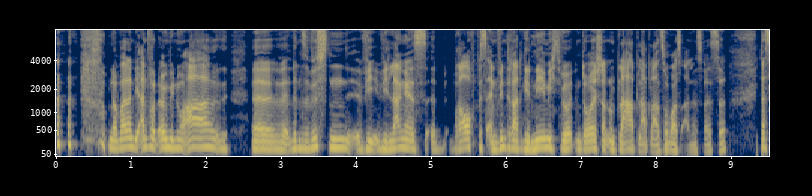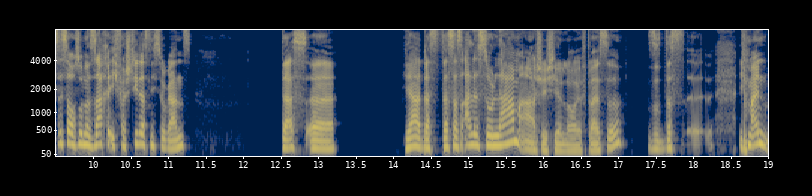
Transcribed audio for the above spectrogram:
und da war dann die Antwort irgendwie nur, ah, äh, wenn sie wüssten, wie, wie lange es äh, braucht, bis ein Windrad genehmigt wird in Deutschland und bla bla bla, sowas alles, weißt du. Das ist auch so eine Sache, ich verstehe das nicht so ganz, dass äh, ja, dass, dass das alles so lahmarschig hier läuft, weißt du? So, das, äh, ich meine,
